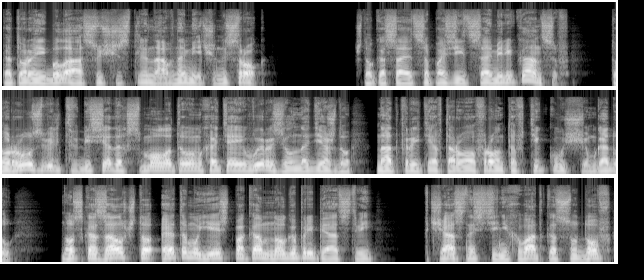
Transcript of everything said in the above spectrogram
которая и была осуществлена в намеченный срок. Что касается позиции американцев, то Рузвельт в беседах с Молотовым хотя и выразил надежду на открытие Второго фронта в текущем году, но сказал, что этому есть пока много препятствий, в частности, нехватка судов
